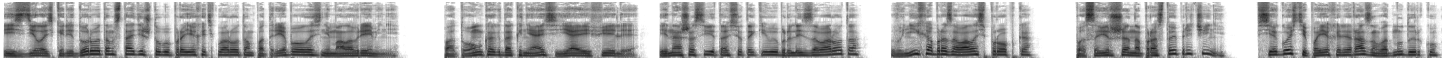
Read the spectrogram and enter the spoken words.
и сделать коридор в этом стаде, чтобы проехать к воротам, потребовалось немало времени. Потом, когда князь, я и Фелия, и наша свита все-таки выбрались за ворота, в них образовалась пробка. По совершенно простой причине. Все гости поехали разом в одну дырку.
